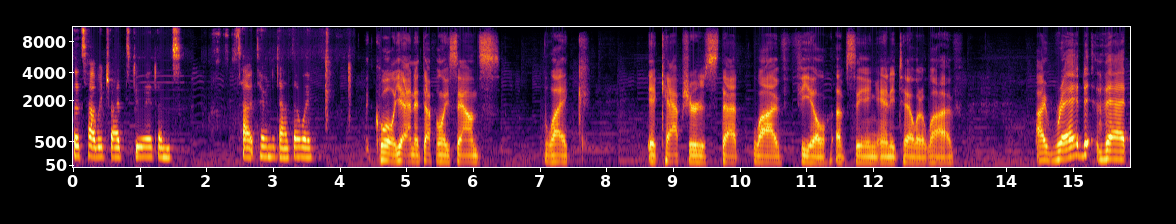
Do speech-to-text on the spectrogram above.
that's how we tried to do it and that's how it turned out that way. Cool. Yeah. And it definitely sounds like it captures that live feel of seeing Annie Taylor live. I read that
